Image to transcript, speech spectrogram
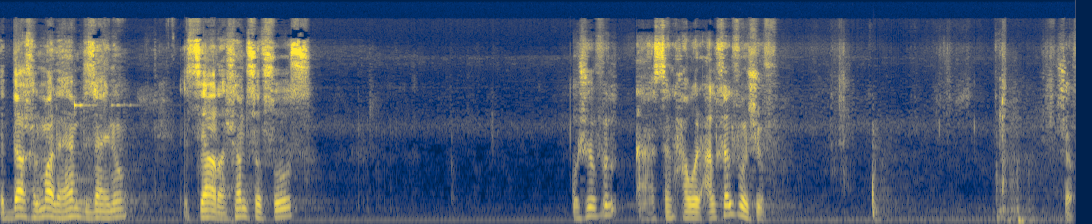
الداخل ماله هم design ه؟ السيارة خمسة فصوص وشوف هسه نحول على الخلف ونشوف شوف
